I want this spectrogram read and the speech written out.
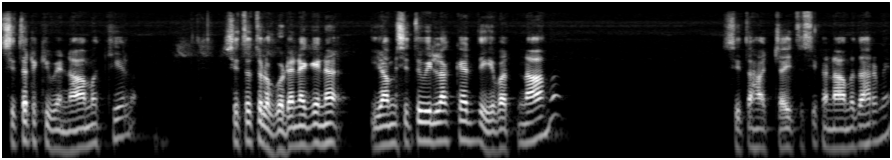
සිතට කිව්වේ නාම කියලා. සිත තුළ ගොඩනැගෙන යම් සිතුවිල්ලක් ඇද්ද ඒවත් නාම. සිත හච්චෛතසික නාම ධර්මය.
